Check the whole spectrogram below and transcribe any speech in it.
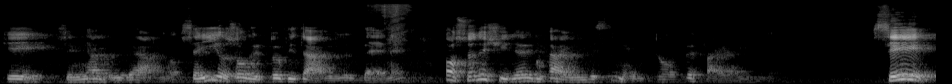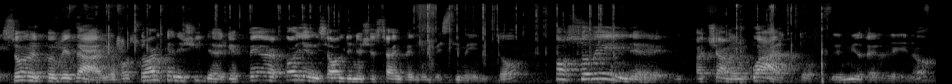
che seminando il grano, se io sono il proprietario del bene, posso decidere di fare un investimento per fare la vigna. Se sono il proprietario, posso anche decidere che per raccogliere i soldi necessari per l'investimento, posso vendere, facciamo un quarto del mio terreno,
